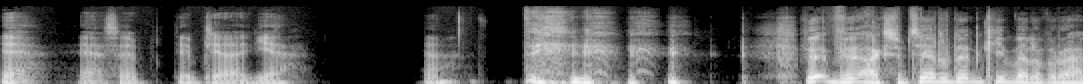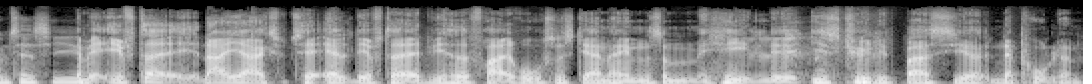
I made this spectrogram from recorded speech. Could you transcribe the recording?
Ja, ja så det bliver et ja. Vil- Accepterer du den, Kim, eller vil du have ham til at sige? Jamen efter, nej, jeg accepterer alt efter, at vi havde fra i Rosenstjerne herinde, som helt øh, iskøligt bare siger Napoleon.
